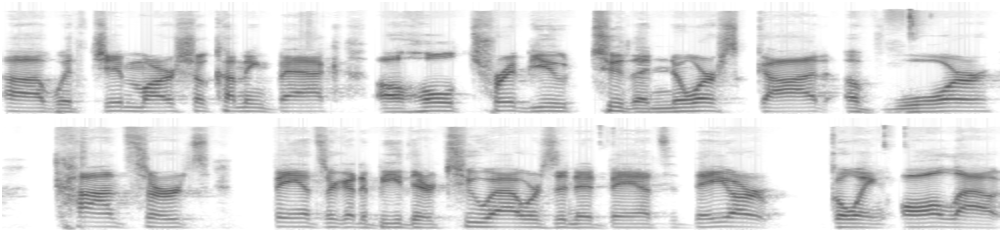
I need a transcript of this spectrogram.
uh, with Jim Marshall coming back, a whole tribute to the Norse god of war, concerts. Fans are going to be there two hours in advance. They are going all out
